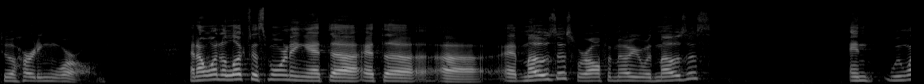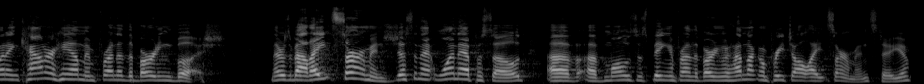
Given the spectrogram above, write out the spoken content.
to a hurting world. And I want to look this morning at, uh, at, the, uh, at Moses. We're all familiar with Moses. And we want to encounter him in front of the burning bush. There's about eight sermons just in that one episode of, of Moses being in front of the burning bush. I'm not going to preach all eight sermons to you.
